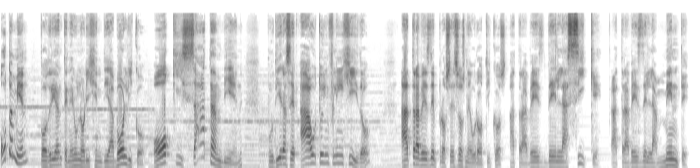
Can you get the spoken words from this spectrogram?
o también podrían tener un origen diabólico o quizá también pudiera ser autoinfligido a través de procesos neuróticos, a través de la psique, a través de la mente.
